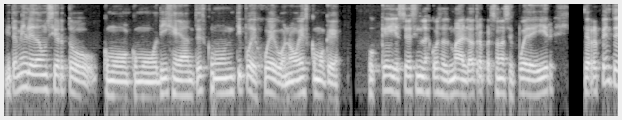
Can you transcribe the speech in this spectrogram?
Y también le da un cierto, como, como dije antes, como un tipo de juego, ¿no? Es como que, ok, estoy haciendo las cosas mal, la otra persona se puede ir de repente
